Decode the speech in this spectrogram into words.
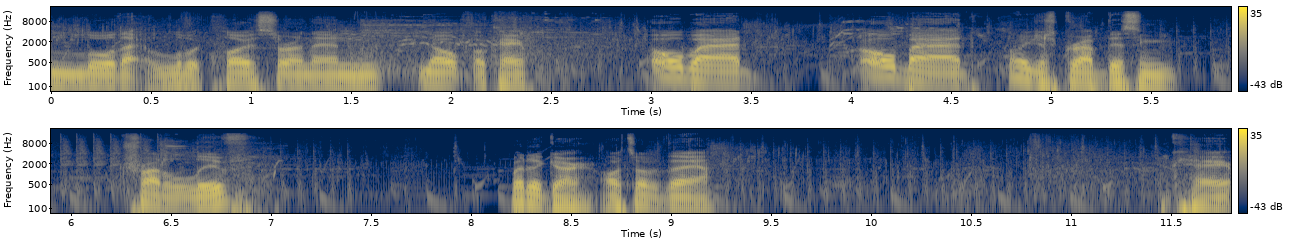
lure that a little bit closer and then... Nope, okay. Oh bad. Oh bad. Let me just grab this and try to live. Where'd it go? Oh, it's over there. Okay.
